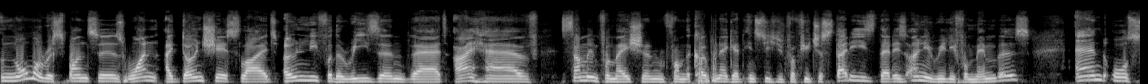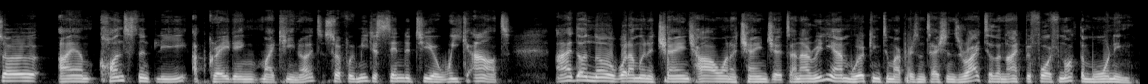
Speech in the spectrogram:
normal response is one, I don't share slides only for the reason that I have some information from the Copenhagen Institute for Future Studies that is only really for members. And also, I am constantly upgrading my keynote. So for me to send it to you a week out, I don't know what I'm going to change, how I want to change it. And I really am working to my presentations right to the night before, if not the morning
